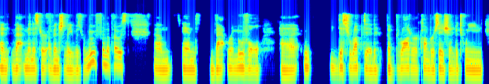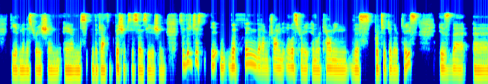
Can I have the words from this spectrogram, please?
and that minister eventually was removed from the post. Um, and that removal uh, disrupted the broader conversation between the administration and the Catholic Bishops Association. So there's just it, the thing that I'm trying to illustrate in recounting this particular case is that uh,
